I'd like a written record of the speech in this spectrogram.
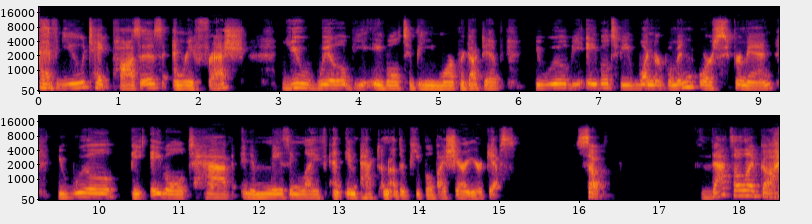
if you take pauses and refresh, you will be able to be more productive. You will be able to be Wonder Woman or Superman. You will be able to have an amazing life and impact on other people by sharing your gifts. So, that's all I've got.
